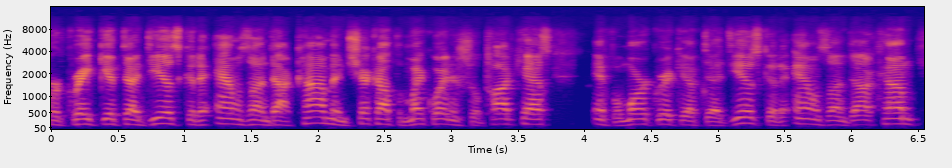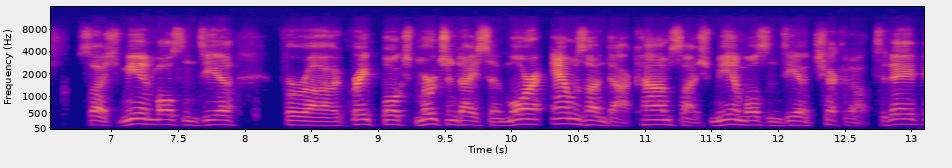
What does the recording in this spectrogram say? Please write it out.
For great gift ideas, go to Amazon.com and check out the Mike Wagner Show podcast. And for more great gift ideas, go to Amazon.com slash me and Molson Dia for uh, great books, merchandise, and more. Amazon.com slash me and Molson Dia. Check it out today.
